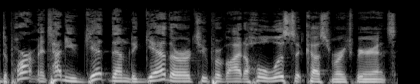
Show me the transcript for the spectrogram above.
departments? How do you get them together to provide a holistic customer experience?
